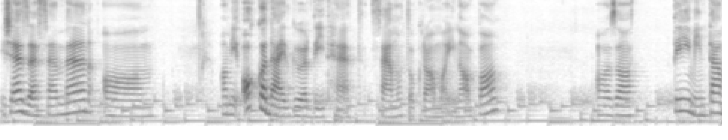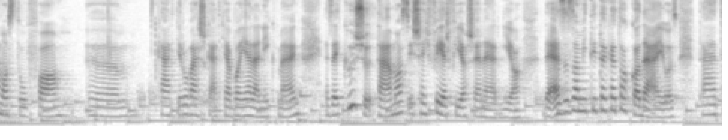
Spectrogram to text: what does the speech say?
És ezzel szemben, a, ami akadályt gördíthet számotokra a mai napban, az a T, mint támasztófa kártya, rováskártyában jelenik meg. Ez egy külső támasz és egy férfias energia. De ez az, amit titeket akadályoz. Tehát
